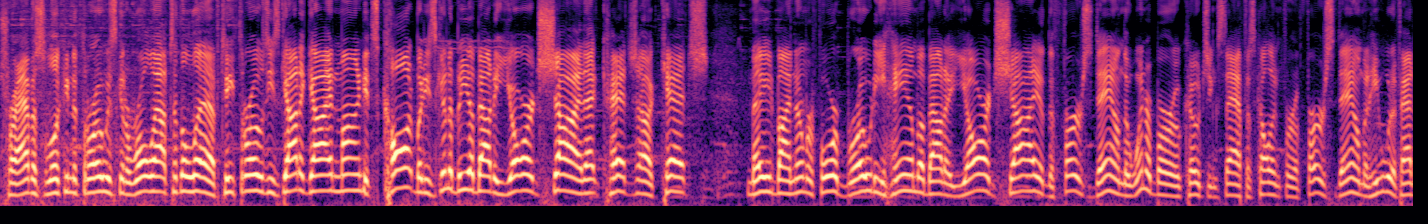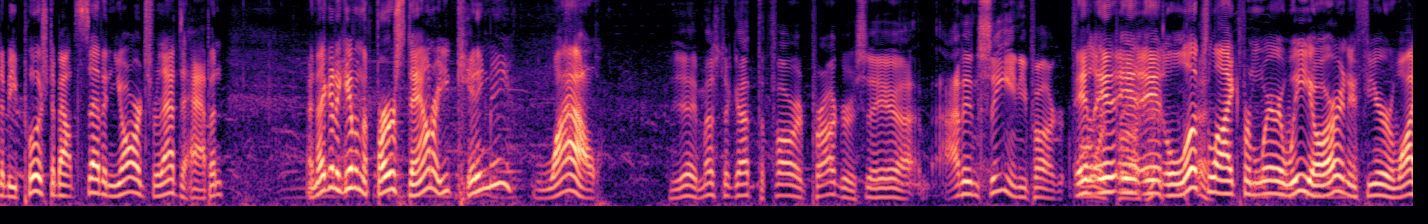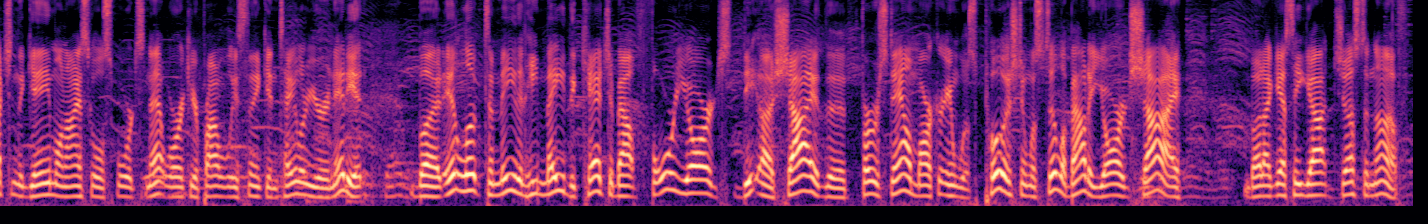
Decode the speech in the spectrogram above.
Travis looking to throw. He's going to roll out to the left. He throws. He's got a guy in mind. It's caught, but he's going to be about a yard shy. That catch, uh, catch made by number four, Brody Ham, about a yard shy of the first down. The Winterboro coaching staff is calling for a first down, but he would have had to be pushed about seven yards for that to happen. And they're going to give him the first down? Are you kidding me? Wow. Yeah, he must have got the forward progress there. I, I didn't see any prog- it, it, it, it, looked like from where we are, and if you're watching the game on iSchool Sports Network, you're probably thinking, Taylor, you're an idiot. But it looked to me that he made the catch about four yards uh, shy of the first down marker and was pushed and was still about a yard shy. But I guess he got just enough.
